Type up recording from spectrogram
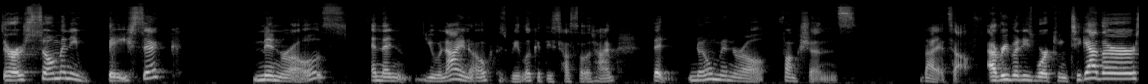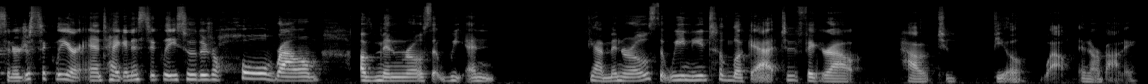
There are so many basic minerals. And then you and I know, because we look at these tests all the time, that no mineral functions by itself. Everybody's working together synergistically or antagonistically. So there's a whole realm of minerals that we, and yeah, minerals that we need to look at to figure out how to feel well in our body.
